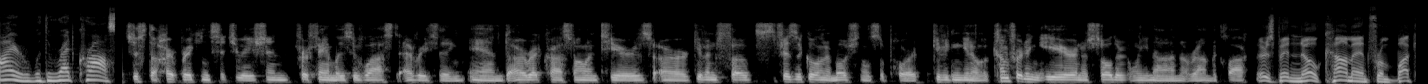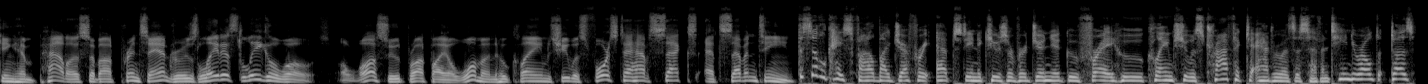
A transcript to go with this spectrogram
fire with the Red Cross. It's just a heartbreaking situation for families who've lost everything. And our Red Cross volunteers are giving folks physical and emotional support, giving, you know, a comforting ear and a shoulder to lean on around the clock. There's been no comment from Buckingham Palace about Prince Andrew's latest legal woes, a lawsuit brought by a woman who claims she was forced to have sex at 17. The civil case filed by Jeffrey Epstein accuser Virginia Giuffre, who claims she was trafficked to Andrew as a 17 year old, does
